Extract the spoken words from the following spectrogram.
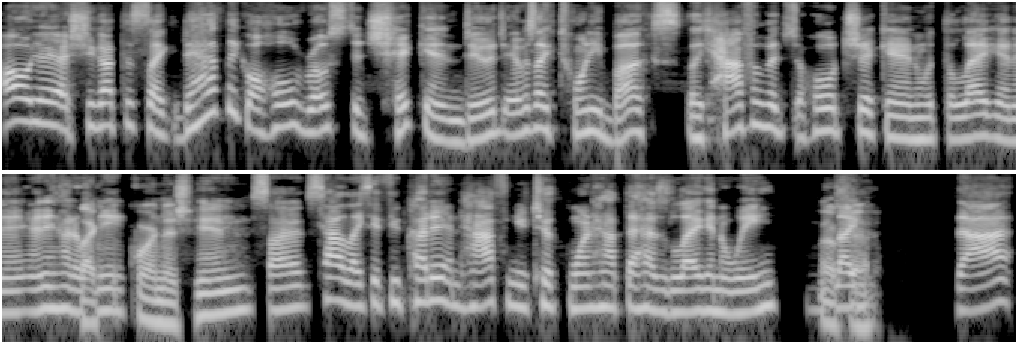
Oh yeah, yeah. She got this like they had like a whole roasted chicken, dude. It was like twenty bucks. Like half of a whole chicken with the leg in it, and it had a Like wing. Cornish hen sides. How like if you cut it in half and you took one half that has a leg and a wing, Okay. like that,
